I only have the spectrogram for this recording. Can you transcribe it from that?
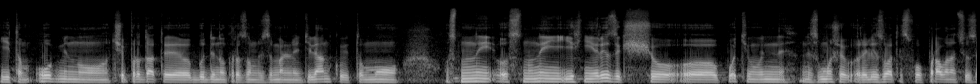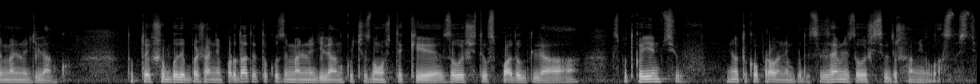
її там обміну чи продати будинок разом з земельною ділянкою. Тому основний, основний їхній ризик, що е, потім він не- зможе реалізувати свого права на цю земельну ділянку. Тобто, якщо буде бажання продати таку земельну ділянку, чи знову ж таки залишити у спадок для спадкоємців, у нього такого права не буде. Ці землі залишаться в державній власності.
